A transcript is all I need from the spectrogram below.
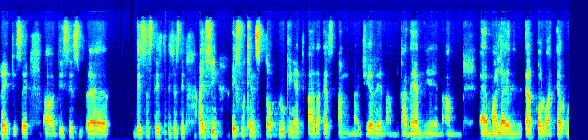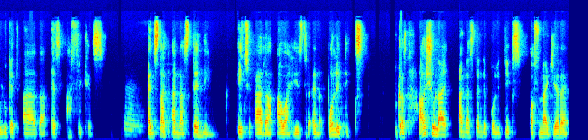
bread to say, oh, this is uh, this is this, this is this. I think if we can stop looking at other as I'm Nigerian, I'm Ghanaian, I'm uh, Malawian, or whatever, we look at other as Africans mm. and start understanding each other, our history and politics. Because how should I understand the politics of Nigeria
